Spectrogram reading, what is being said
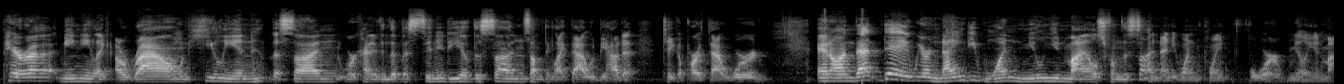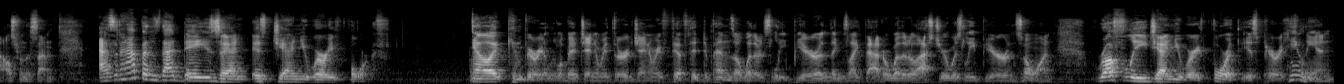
Para meaning like around, helion, the sun. We're kind of in the vicinity of the sun. Something like that would be how to take apart that word. And on that day, we are 91 million miles from the sun, 91.4 million miles from the sun. As it happens, that day is, is January 4th. Now, it can vary a little bit, January 3rd, January 5th. It depends on whether it's leap year and things like that, or whether last year was leap year and so on. Roughly, January 4th is perihelion,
